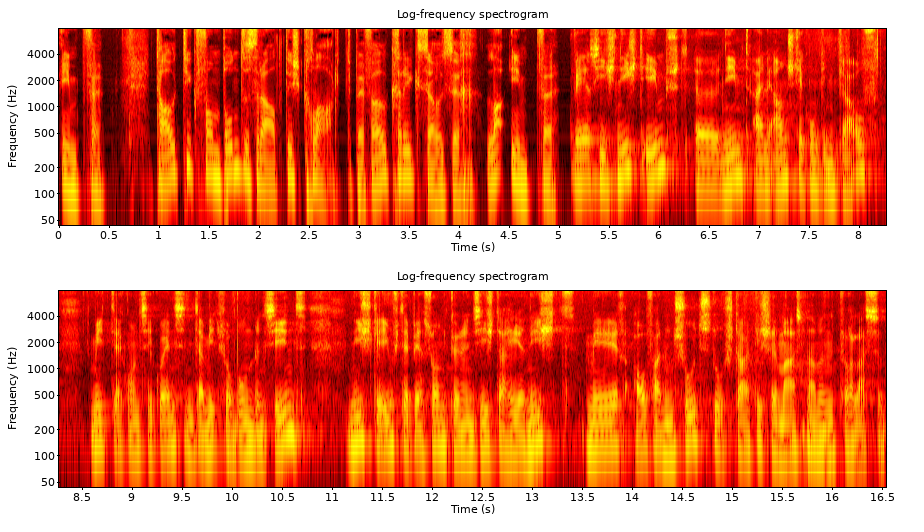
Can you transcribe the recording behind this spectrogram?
impfen lassen. Die Haltung vom Bundesrat ist klar. Die Bevölkerung soll sich impfen Wer sich nicht impft, äh, nimmt eine Ansteckung in Kauf mit den Konsequenzen, die damit verbunden sind. Nicht geimpfte Personen können sich daher nicht mehr auf einen Schutz durch staatliche Maßnahmen verlassen.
